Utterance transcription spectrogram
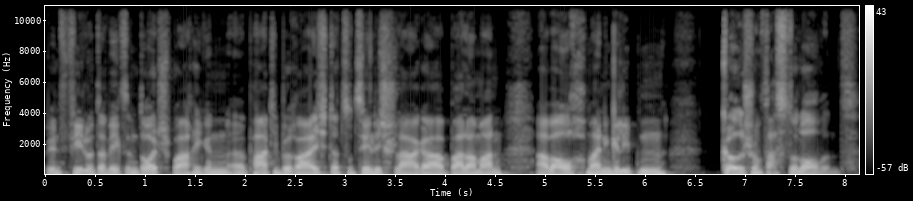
Bin viel unterwegs im deutschsprachigen äh, Partybereich. Dazu zähle ich Schlager, Ballermann, aber auch meinen geliebten Kölsch und Fastelovend.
